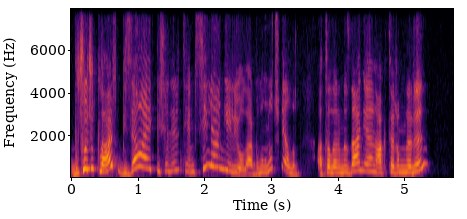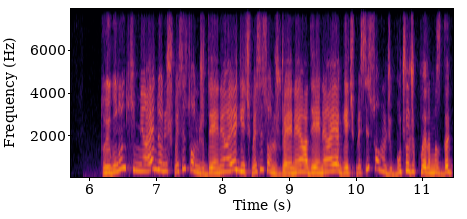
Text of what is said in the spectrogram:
bu çocuklar bize ait bir şeyleri temsilen geliyorlar. Bunu unutmayalım. Atalarımızdan gelen aktarımların duygunun kimyaya dönüşmesi sonucu, DNA'ya geçmesi sonucu, RNA DNA'ya geçmesi sonucu bu çocuklarımızda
